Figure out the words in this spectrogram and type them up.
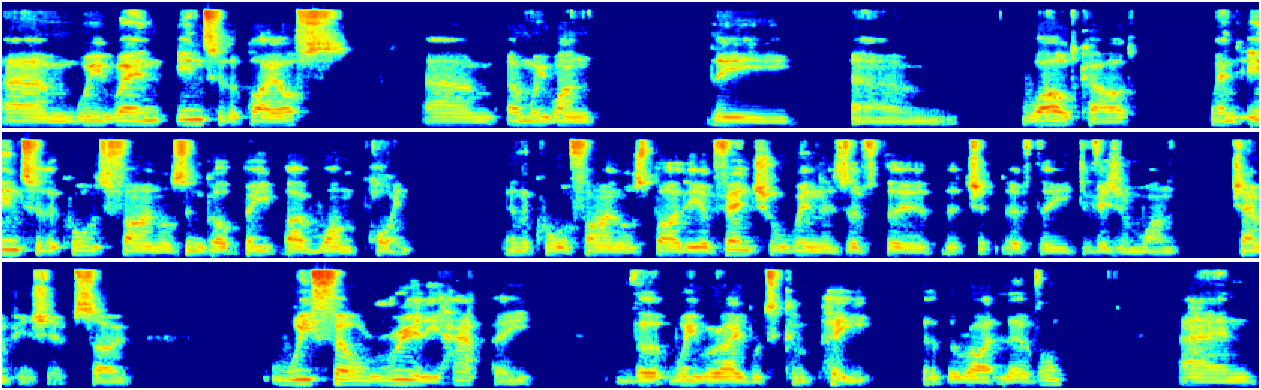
Um, we went into the playoffs um, and we won the um, wild card. Went into the quarterfinals and got beat by one point in the quarterfinals by the eventual winners of the, the of the Division One championship. So we felt really happy that we were able to compete at the right level and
